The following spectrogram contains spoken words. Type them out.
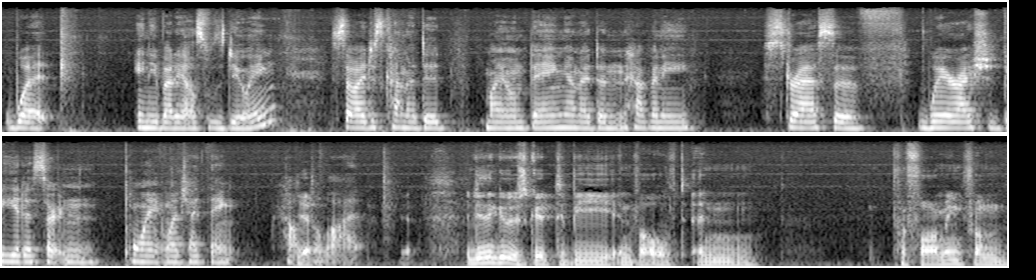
what anybody else was doing, so I just kind of did my own thing, and I didn't have any stress of where I should be at a certain point, which I think helped Yeah. a lot. Yeah. And do you think it was good to be involved in performing from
